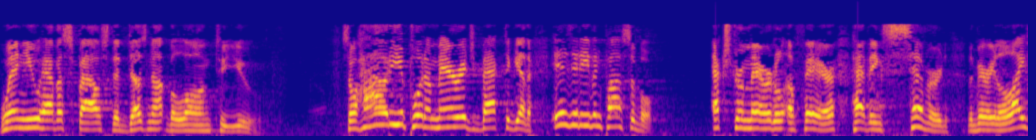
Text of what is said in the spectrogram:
when you have a spouse that does not belong to you. So how do you put a marriage back together? Is it even possible? extramarital affair, having severed the very life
